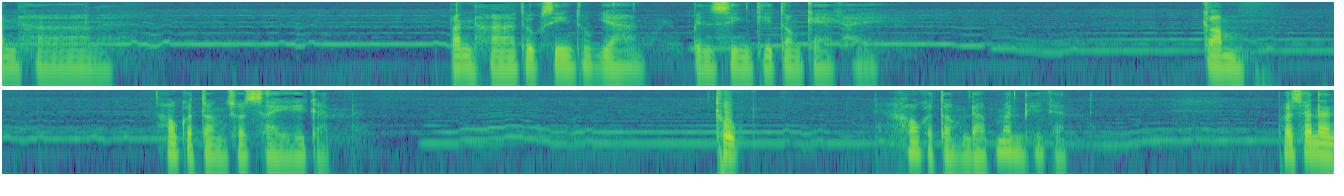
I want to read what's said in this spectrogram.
ัญหานะปัญหาทุกสิ่งทุกอย่างเป็นสิ่งที่ต้องแก้ไข กรรมเขาก็ต้องชดใช้ให้กัน ทุกเขาก็ต้องดับมันคือกัน เพราะฉะนั้น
